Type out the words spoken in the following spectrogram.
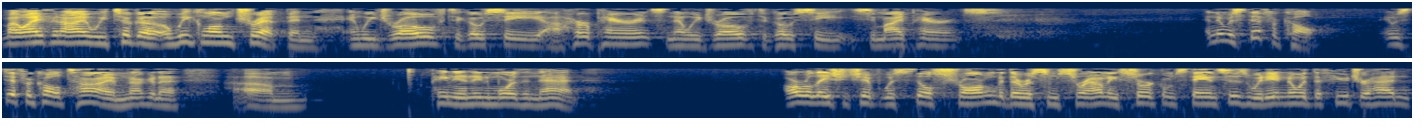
my wife and I, we took a, a week long trip, and and we drove to go see uh, her parents, and then we drove to go see see my parents. And it was difficult. It was a difficult time. I'm not going to um, paint it any more than that. Our relationship was still strong, but there were some surrounding circumstances. We didn't know what the future had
